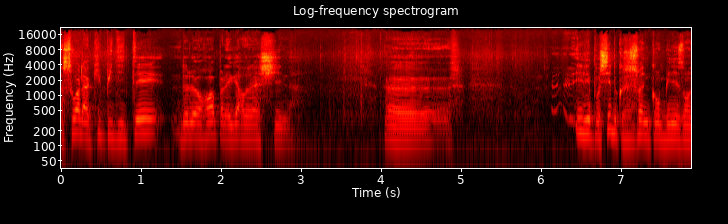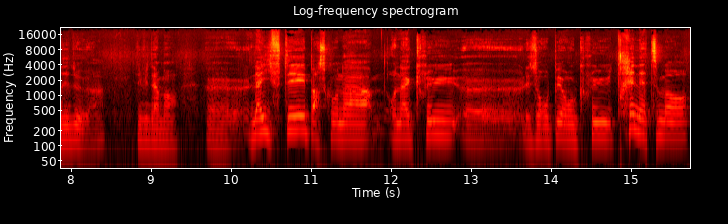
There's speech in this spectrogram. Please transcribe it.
soit la cupidité de l'Europe à l'égard de la Chine. Euh, il est possible que ce soit une combinaison des deux, hein, évidemment. Naïveté parce qu'on a, on a cru, les Européens ont cru très nettement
